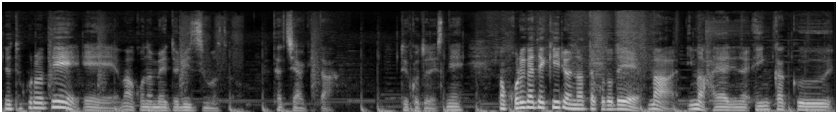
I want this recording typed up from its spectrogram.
というところで、えーまあ、このメトリズムを立ち上げたということですね。まあ、これができるようになったことで、まあ、今流行りの遠隔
